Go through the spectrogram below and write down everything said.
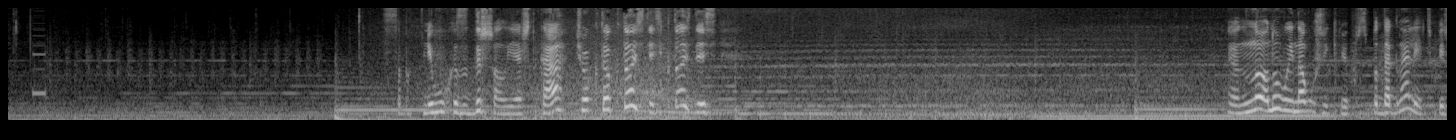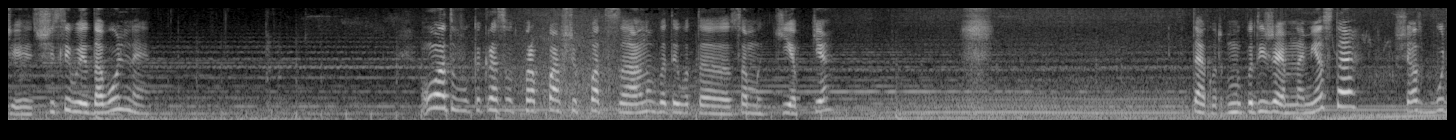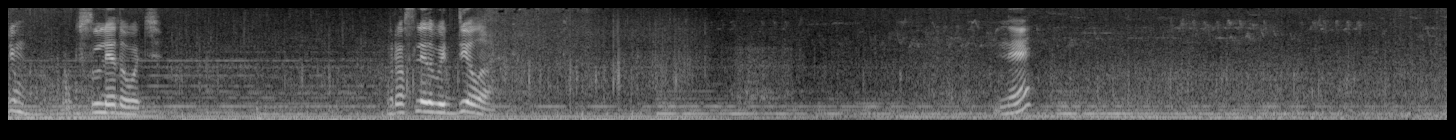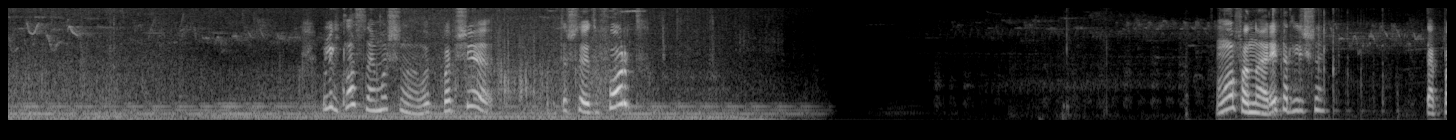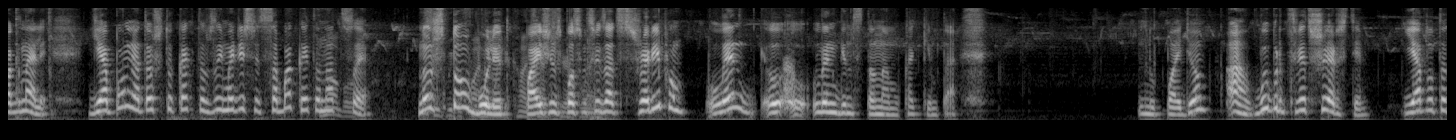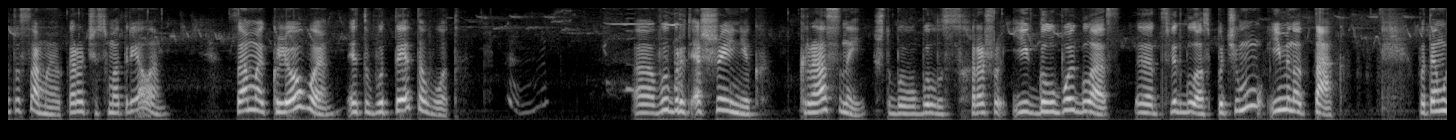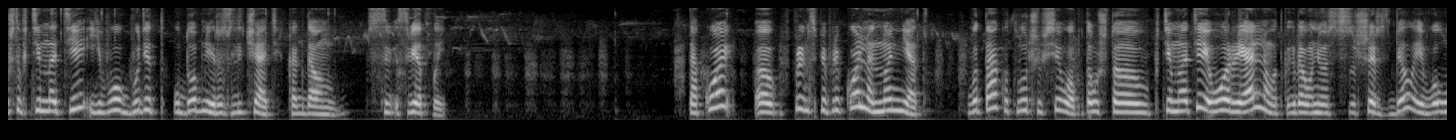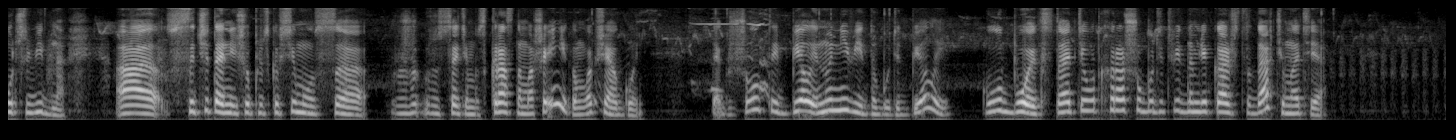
Собака мне в ухо задышал. Я ж такая, а? Чё, кто, кто здесь? Кто здесь? Но новые наушники мне просто подогнали, теперь э, счастливые довольные. Вот как раз вот пропавший пацан в этой вот э, самой кепке. Так, вот мы подъезжаем на место. Сейчас будем расследовать. Расследовать дело. Не? Блин, классная машина. Вот вообще, это что, это Форд? Ну, фонарик, отлично. Так, погнали. Я помню то, что как-то взаимодействовать с собакой, это на С. Ну что, будет? Поищем способ связаться с шерифом Лэн... Лэнгенстоном каким-то. Ну, пойдем. А, выбрать цвет шерсти. Я тут это самое, короче, смотрела. Самое клевое это вот это вот. Э, выбрать ошейник красный, чтобы его было хорошо, и голубой глаз, э, цвет глаз. Почему именно так? Потому что в темноте его будет удобнее различать, когда он светлый. Такой, э, в принципе, прикольный, но нет. Вот так вот лучше всего, потому что в темноте его реально, вот когда у него шерсть белая, его лучше видно. А сочетание еще плюс ко всему с, с этим, с красным ошейником вообще огонь. Так, желтый, белый, ну не видно будет белый. Голубой, кстати, вот хорошо будет видно, мне кажется, да, в темноте.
